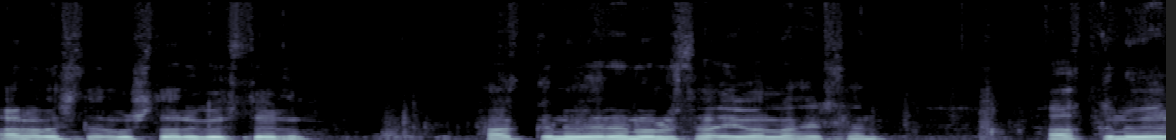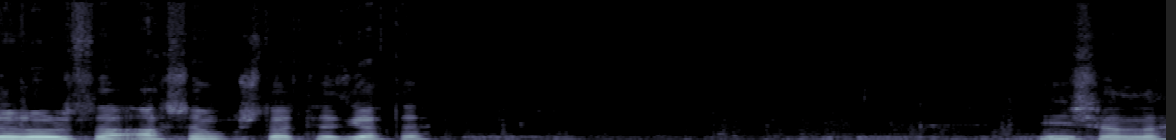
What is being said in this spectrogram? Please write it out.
Arkadaşlar kuşları gösterdim. Hakkını veren olursa eyvallah Ersan. Hakkını veren olursa akşam kuşlar tezgahta. İnşallah.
